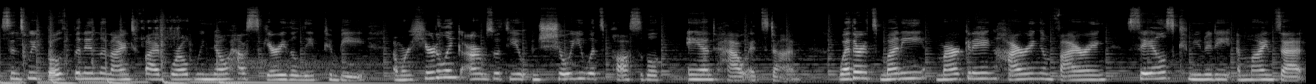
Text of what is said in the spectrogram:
Since we've both been in the nine to five world, we know how scary the leap can be, and we're here to link arms with you and show you what's possible and how it's done. Whether it's money, marketing, hiring and firing, sales, community, and mindset,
